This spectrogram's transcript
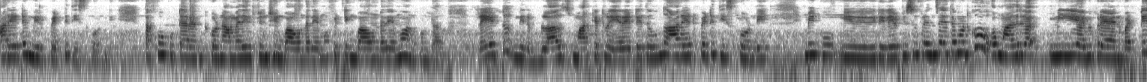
ఆ రేటే మీరు పెట్టి తీసుకోండి. తక్కువ కుట్టారనుకోండి అమ్మాయి దగ్గర ఫినిషింగ్ బాగుండదేమో ఫిట్టింగ్ బాగుండదేమో అనుకుంటారు. రేటు మీరు బ్లౌజ్ మార్కెట్లో ఏ రేట్ అయితే ఉందో ఆ రేట్ పెట్టి తీసుకోండి. మీకు మీ రిలేటివ్స్ ఫ్రెండ్స్ అయితే మటుకు ఒక మాదిరిగా మీ అభిప్రాయాన్ని బట్టి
